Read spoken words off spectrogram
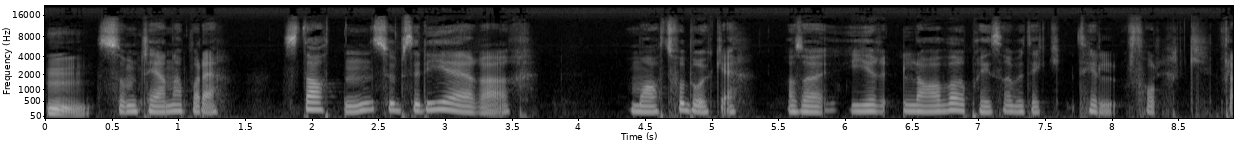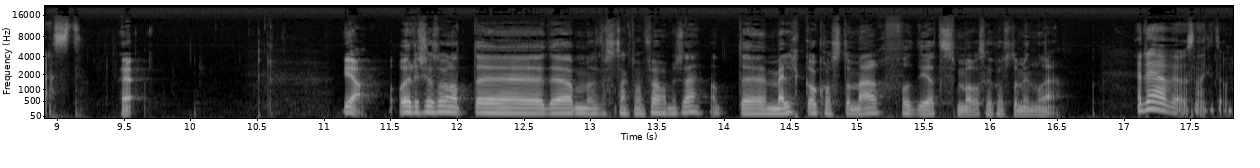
Mm. som tjener på det. Staten subsidierer matforbruket, altså gir lavere priser i butikk til folk flest. Ja. ja. Og er det ikke sånn at eh, det har vi snakket om før, har vi ikke? det? At uh, melka koster mer fordi at smør skal koste mindre. Ja, Det har vi jo snakket om.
